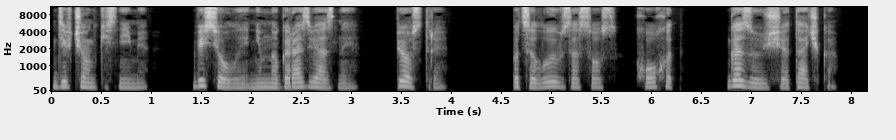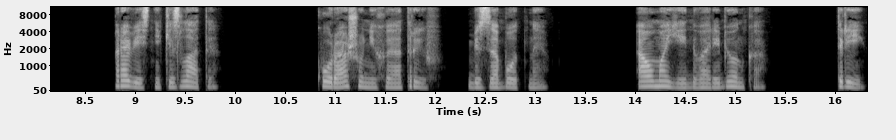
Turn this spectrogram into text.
Девчонки с ними. веселые, немного развязные, пестрые. Поцелуй в засос, хохот, газующая тачка. Ровесники Златы. Кураж у них и отрыв, беззаботные. А у моей два ребенка. Три.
